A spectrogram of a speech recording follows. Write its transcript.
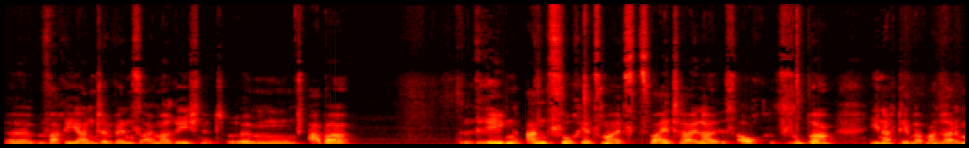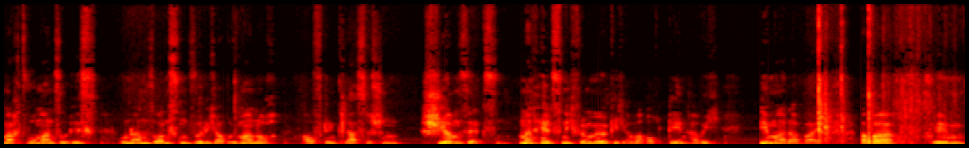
äh, Variante, wenn es einmal regnet. Ähm, aber Regenanzug jetzt mal als Zweiteiler ist auch super, je nachdem, was man gerade macht, wo man so ist. Und ansonsten würde ich auch immer noch auf den klassischen Schirm setzen. Man hält es nicht für möglich, aber auch den habe ich immer dabei. Aber ähm,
